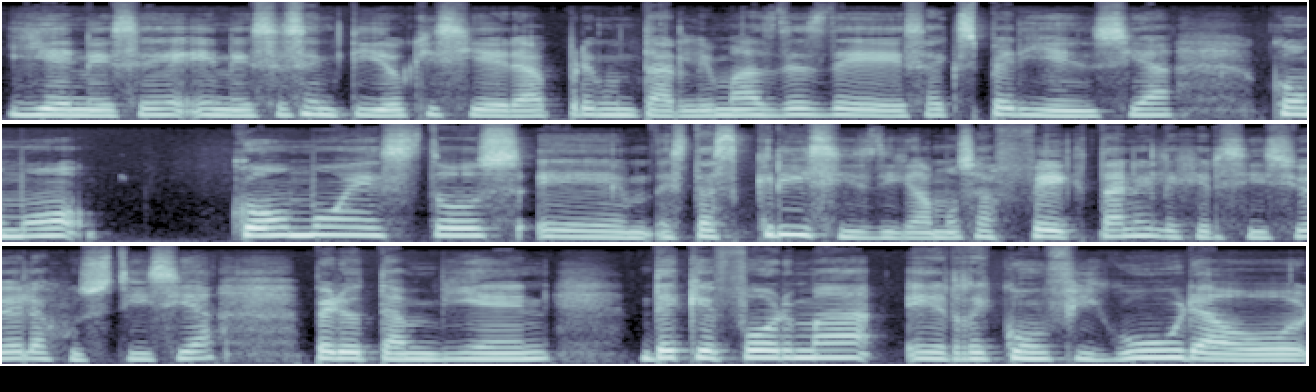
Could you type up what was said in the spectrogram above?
y en ese, en ese sentido quisiera preguntarle más desde esa experiencia, cómo, cómo estos, eh, estas crisis, digamos, afectan el ejercicio de la justicia, pero también de qué forma eh, reconfigura o,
